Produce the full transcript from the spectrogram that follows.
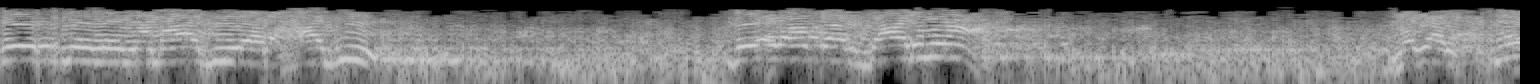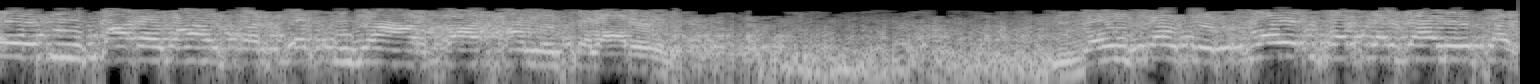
دیکھنے میں نمازی اور حاجی چہروں پر گاڑیاں مگر چھوٹی کاروبار پر فیکٹریاں اور کارخانے چلا رہے ہیں۔ بینکوں کے فوج پر. لے کر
